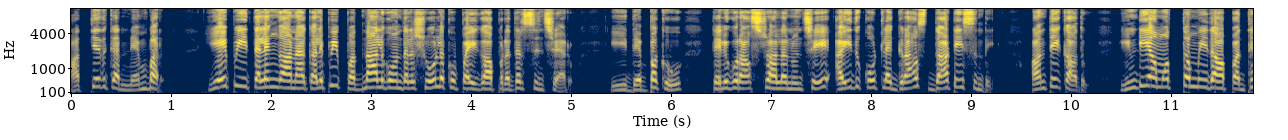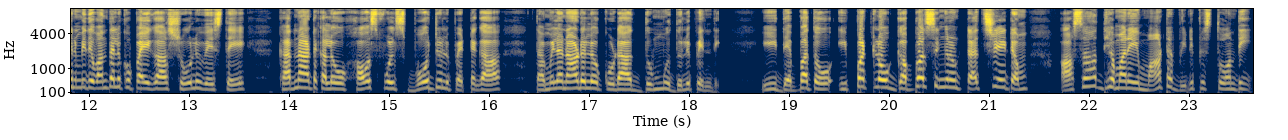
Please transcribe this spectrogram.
అత్యధిక నెంబర్. ఏపీ, తెలంగాణ కలిపి పద్నాలుగు వందల షోలకు పైగా ప్రదర్శించారు. ఈ దెబ్బకు తెలుగు రాష్ట్రాల నుంచే ఐదు కోట్ల గ్రాస్ దాటేసింది. అంతేకాదు ఇండియా మొత్తం మీద పద్దెనిమిది వందలకు పైగా షోలు వేస్తే కర్ణాటకలో హౌస్ఫుల్స్ బోర్డులు పెట్టగా తమిళనాడులో కూడా దుమ్ము దులిపింది. ఈ దెబ్బతో ఇప్పట్లో గబ్బర్ సింగ్ను టచ్ చేయటం అసాధ్యమనే మాట వినిపిస్తోంది.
